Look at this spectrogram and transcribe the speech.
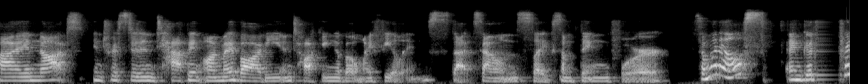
I am not interested in tapping on my body and talking about my feelings. That sounds like something for someone else and good for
